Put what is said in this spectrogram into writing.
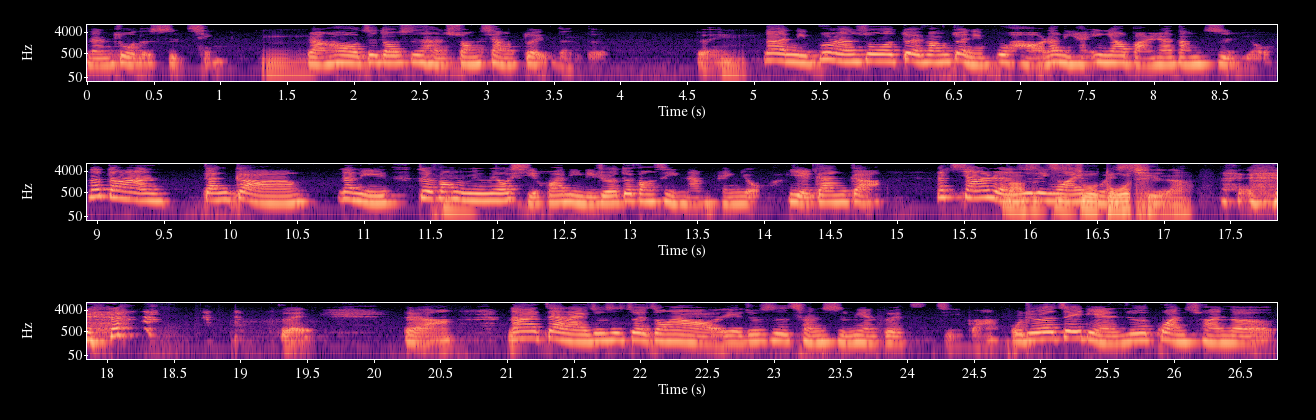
能做的事情，嗯，然后这都是很双向对等的，对。嗯，那你不能说对方对你不好，那你还硬要把人家当挚友，那当然尴尬啊。那你对方明明没有喜欢你，嗯、你觉得对方是你男朋友也尴尬。那家人是另外一回事啊。对，对啊。那再来就是最重要的，也就是诚实面对自己吧。我觉得这一点就是贯穿了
